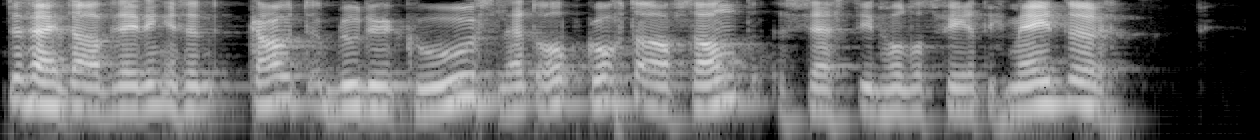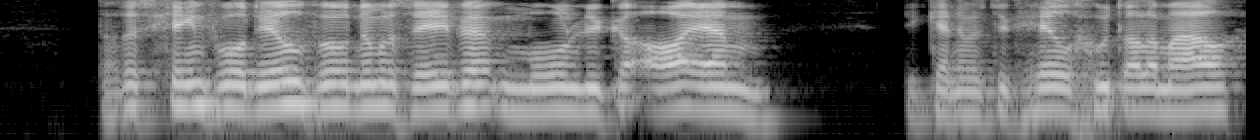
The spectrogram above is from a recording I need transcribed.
De vijfde afdeling is een koudbloedige koers. Let op, korte afstand, 1640 meter. Dat is geen voordeel voor nummer 7, Moonluke AM. Die kennen we natuurlijk heel goed allemaal.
